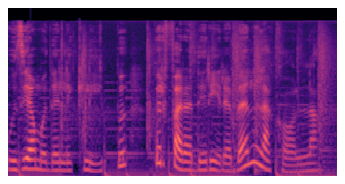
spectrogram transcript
Usiamo delle clip per far aderire bene la colla.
